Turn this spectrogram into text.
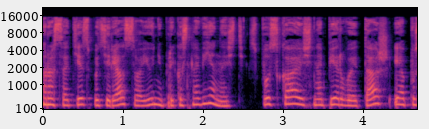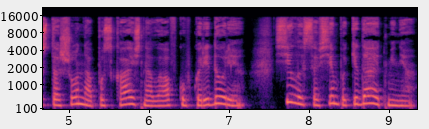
раз отец потерял свою неприкосновенность? Спускаюсь на первый этаж и опустошенно опускаюсь на лавку в коридоре. Силы совсем покидают меня.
